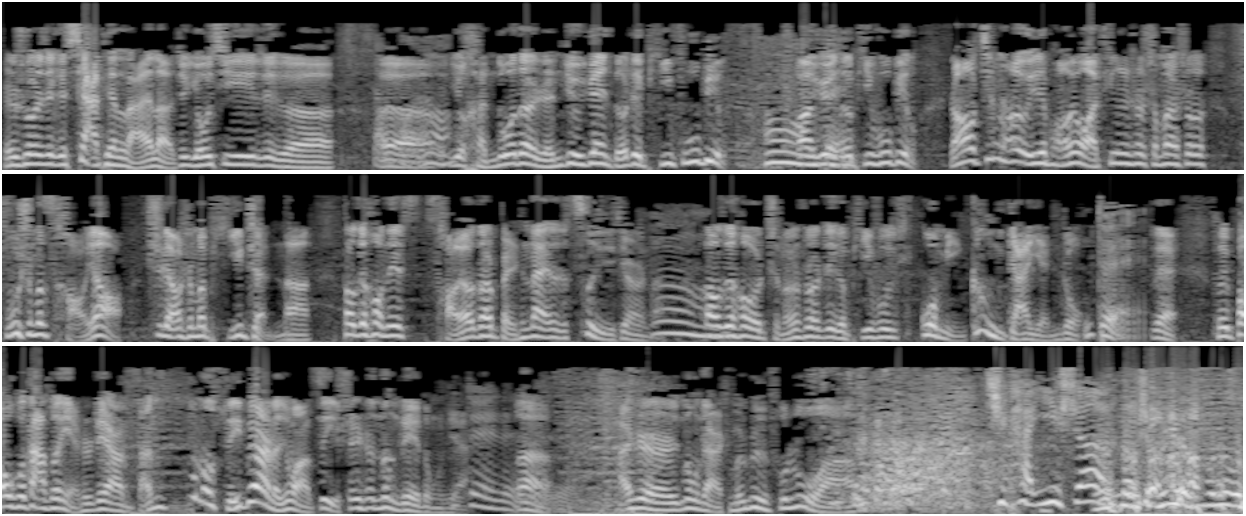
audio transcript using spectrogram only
人说这个夏天来了，就尤其这个呃，有很多的人就愿意得这皮肤病哦啊，愿意得皮肤病。然后经常有一些朋友啊，听说什么说服什么草药治疗什么皮疹呢，到最后那草药它本身带着刺激性的，嗯到最后只能说这个皮肤过敏更加严重。对对，所以包括大蒜也是这样，咱不能随便的就往自己身上弄这些东西。对对对嗯，还是弄点什么润肤露啊。去看医生，弄什么润肤露？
